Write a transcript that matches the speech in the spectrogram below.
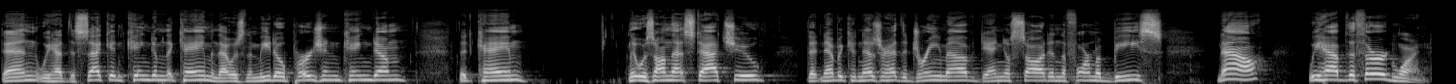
Then we had the second kingdom that came, and that was the Medo Persian kingdom that came, that was on that statue that Nebuchadnezzar had the dream of. Daniel saw it in the form of beasts. Now we have the third one.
